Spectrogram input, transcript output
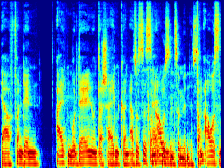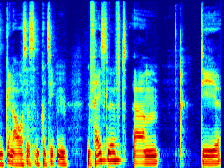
ja von den alten Modellen unterscheiden können. Also es ist von halt außen ein, zumindest. Von außen, genau. Es ist im Prinzip ein, ein Facelift. Ähm, die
